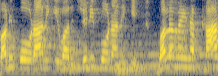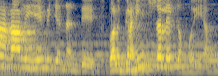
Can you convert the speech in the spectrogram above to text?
పడిపోవడానికి వారి చెడిపోవడానికి బలమైన కారణాలు ఏమిటి అని అంటే వాళ్ళు గ్రహించలేకపోయారు.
